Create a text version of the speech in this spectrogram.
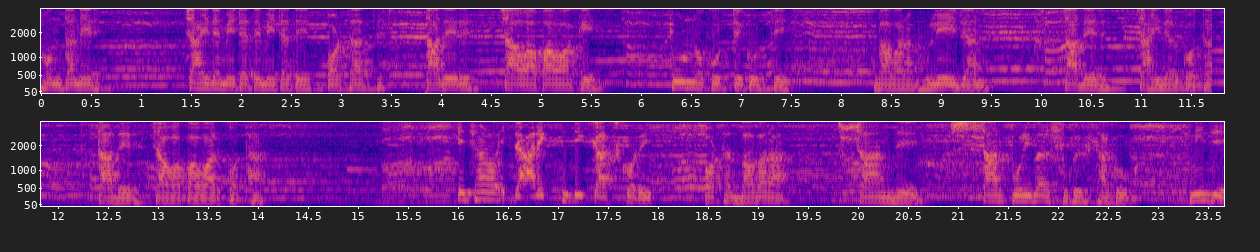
সন্তানের চাহিদা মেটাতে মেটাতে, অর্থাৎ তাদের চাওয়া পাওয়াকে পূর্ণ করতে করতে বাবারা ভুলেই যান তাদের চাহিদার কথা, তাদের চাওয়া পাওয়ার কথা। এছাড়াও এটা আরেকটি দিক কাজ করে, অর্থাৎ বাবারা চান যে তার পরিবার সুখে থাকুক, নিজে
